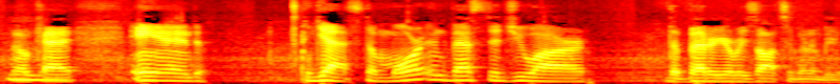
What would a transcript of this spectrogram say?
Mm-hmm. Okay. Mm-hmm. And yes, the more invested you are, the better your results are going to be.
